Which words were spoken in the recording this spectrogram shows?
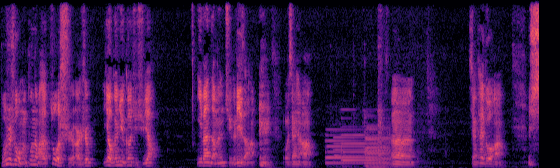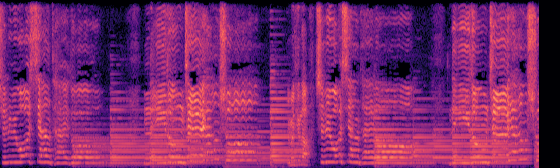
不是说我们不能把它做实，而是要根据歌曲需要。一般咱们举个例子啊，我想想啊，嗯，想太多啊。是我想太多，你总这样说。有没有听到？是我想太多，你总这样说。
